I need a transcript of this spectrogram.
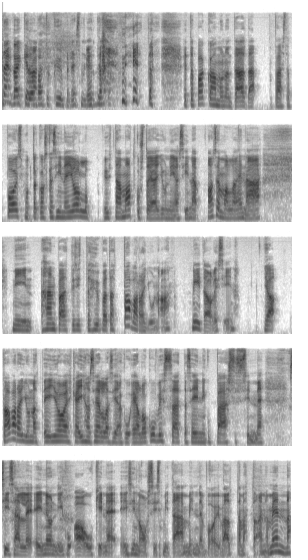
Tämä kaikki tapahtui kymmenes että, minuutissa. niin, että, että pakkohan mun on täältä päästä pois, mutta koska siinä ei ollut yhtään matkustajajunia siinä asemalla enää, niin hän päätti sitten hypätä tavarajunaan. Niitä oli siinä. Ja tavarajunat ei ole ehkä ihan sellaisia kuin elokuvissa, että se ei niinku päässyt sinne sisälle, ei ne ole niinku auki, ne, ei siinä ole siis mitään, minne voi välttämättä aina mennä.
